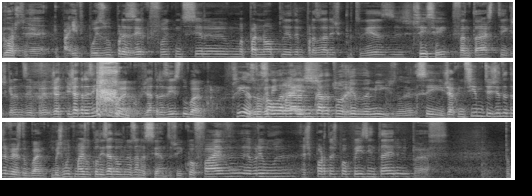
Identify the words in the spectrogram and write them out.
Gostas? eh, e, pá, e depois o prazer que foi conhecer uma panóplia de empresários portugueses Sim, sim. fantásticos, grandes empresas. Já, já trazia isso do banco, já trazia isso do banco. Sim, um estás a bocadinho alargar mais- um bocado a tua rede de amigos, não é? Sim, já conhecia muita gente através do banco, mas muito mais localizado ali na zona centro. E com a Five abriu-me as portas para o país inteiro e pá, para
